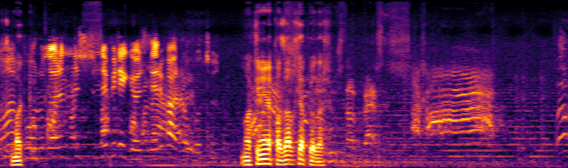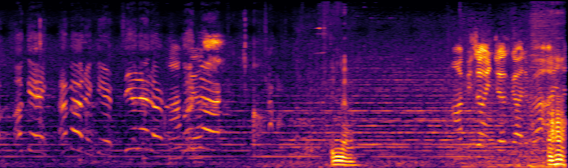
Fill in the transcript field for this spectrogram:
Ulan Bak. boruların üstünde bile gözleri var robotun. Makineyle pazarlık yapıyorlar. Well, okay. I'm out of here. See you later. Ne Good yapıyoruz? luck. Bilmiyorum. Biz oynayacağız galiba. Aha.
